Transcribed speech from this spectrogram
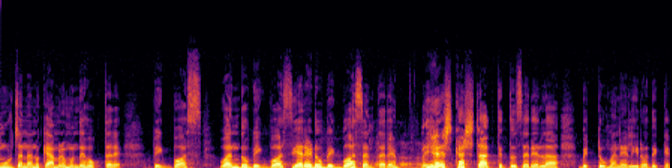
ಮೂರು ಜನನೂ ಕ್ಯಾಮ್ರಾ ಮುಂದೆ ಹೋಗ್ತಾರೆ. ಬಿಗ್ ಬಾಸ್ ಒಂದು ಬಿಗ್ ಬಾಸ್ ಎರಡು ಬಿಗ್ ಬಾಸ್ ಅಂತಾರೆ. ಎಷ್ಟು ಕಷ್ಟ ಆಗ್ತಿತ್ತು ಸರ್ ಎಲ್ಲ ಬಿಟ್ಟು ಮನೇಲಿ ಇರೋದಕ್ಕೆ?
